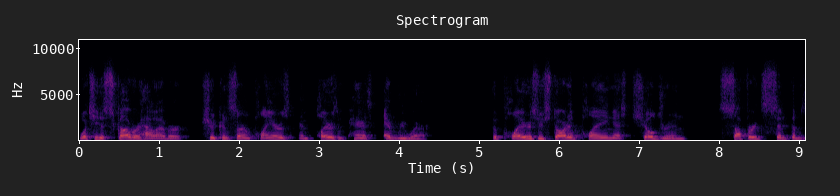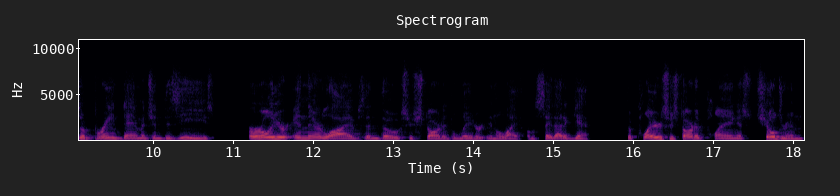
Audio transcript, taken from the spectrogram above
What she discovered, however, should concern players and players and parents everywhere. The players who started playing as children suffered symptoms of brain damage and disease earlier in their lives than those who started later in life. I'm going to say that again. The players who started playing as children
